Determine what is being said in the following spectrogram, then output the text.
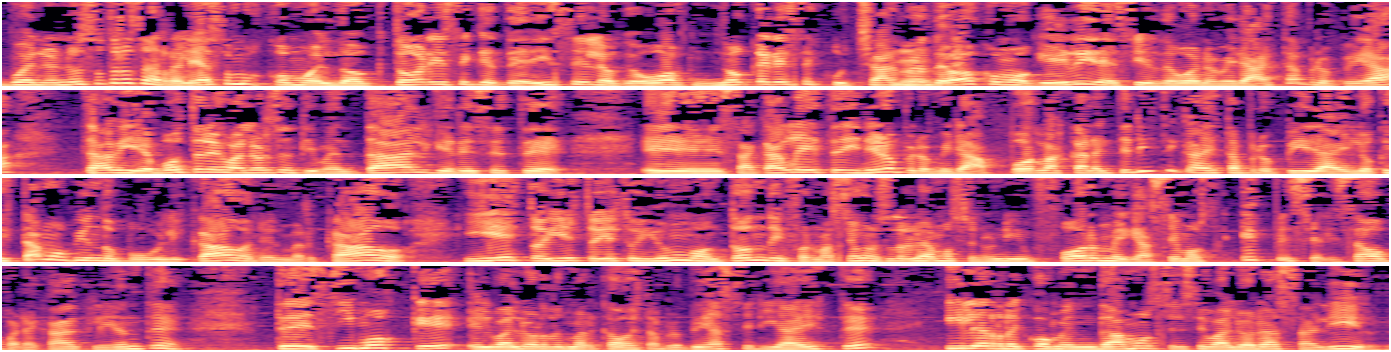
Bueno, nosotros en realidad somos como el doctor ese que te dice lo que vos no querés escuchar, claro. pero te vas como que ir y decirte, bueno, mira, esta propiedad está bien, vos tenés valor sentimental, querés este, eh, sacarle este dinero, pero mira, por las características de esta propiedad y lo que estamos viendo publicado en el mercado, y esto, y esto, y esto, y un montón de información que nosotros le damos en un informe que hacemos especializado para cada cliente, te decimos que el valor del mercado de esta propiedad sería este, y le recomendamos ese valor a salir.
